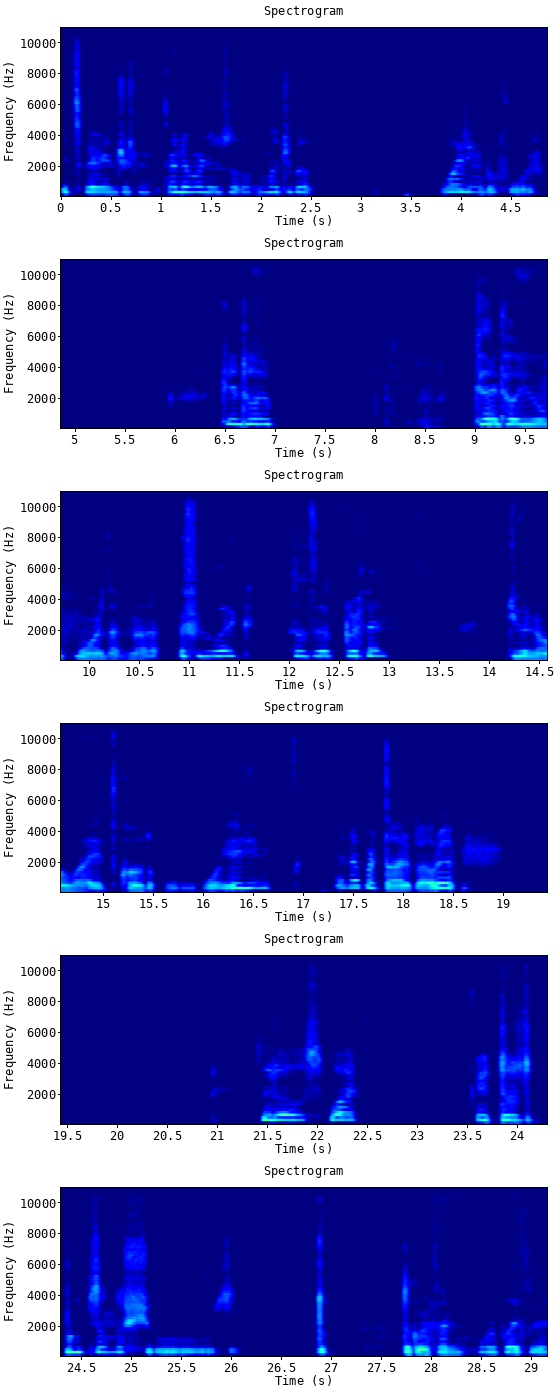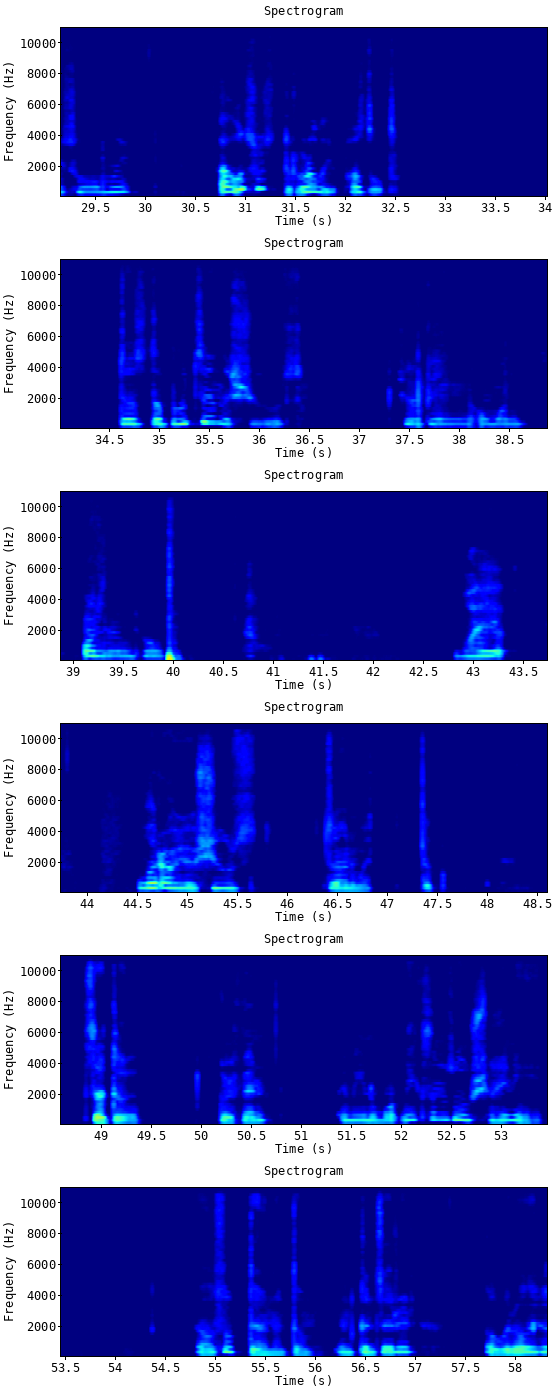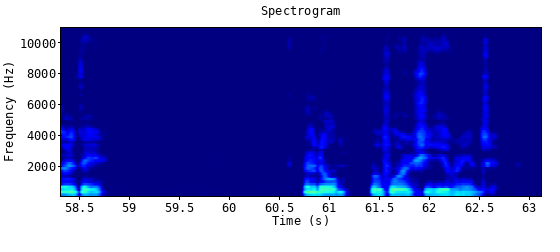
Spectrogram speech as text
it's very interesting. I never knew so much about whiting before. Can I tell you? Can I tell you more than that, if you like? Said the Griffin. Do you know why it's called whiting? I never thought about it. Said Alice. Why? It does the boots on the shoes the Griffin replied very solemnly. Alice was thoroughly puzzled. Does the boots and the shoes? She repeated in one wondering tone. Why? What are your shoes done with? The, said the Griffin. I mean, what makes them so shiny? Alice looked down at them and considered a little her they little before she gave her answer.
